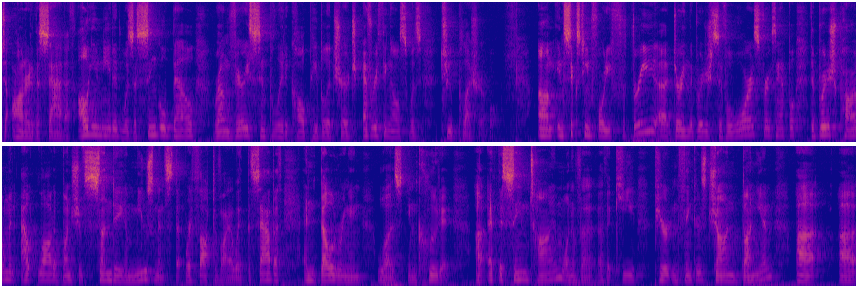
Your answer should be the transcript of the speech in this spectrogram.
to honor the Sabbath. All you needed was a single bell rung very simply to call people to church. Everything else was too pleasurable. Um, in 1643, uh, during the British Civil Wars, for example, the British Parliament outlawed a bunch of Sunday amusements that were thought to violate the Sabbath, and bell ringing was included. Uh, at the same time, one of, uh, the key Puritan thinkers, John Bunyan, uh,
